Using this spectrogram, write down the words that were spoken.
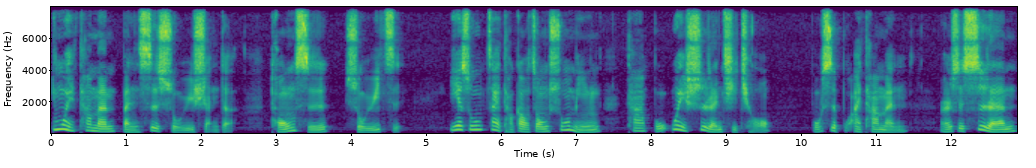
因为他们本是属于神的，同时属于子。耶稣在祷告中说明，他不为世人祈求，不是不爱他们，而是世人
